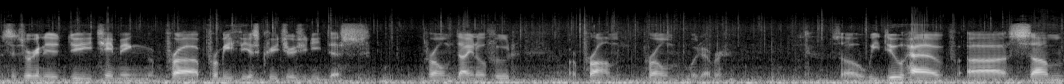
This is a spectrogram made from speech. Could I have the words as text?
since we're going to be taming pro Prometheus creatures, you need this. Prom dino food. Or prom. Prom, whatever. So, we do have uh, some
